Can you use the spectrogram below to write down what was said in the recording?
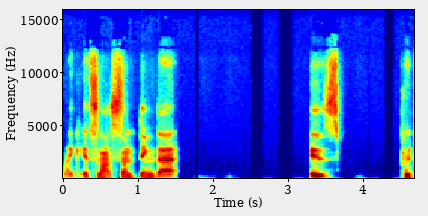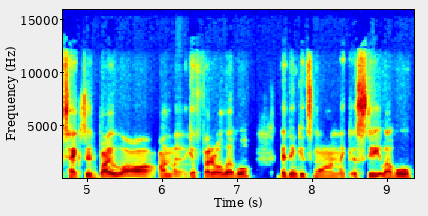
like it's not something that is protected by law on like a federal level. I think it's more on like a state level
